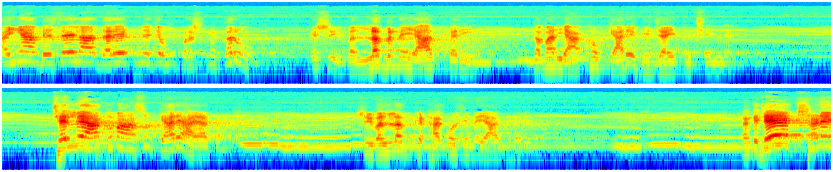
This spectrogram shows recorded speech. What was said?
અહીંયા બેસેલા દરેકને જે હું પ્રશ્ન કરું કે શ્રી વલ્લભને યાદ કરી તમારી આંખો ક્યારે ભીંજાઈ હતી છેલ્લે? છેલ્લે આંખમાં આંસુ ક્યારે આયા હતા શ્રી વલ્લભ કે ઠાકોરજીને યાદ કરી. કારણ કે જે ક્ષણે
